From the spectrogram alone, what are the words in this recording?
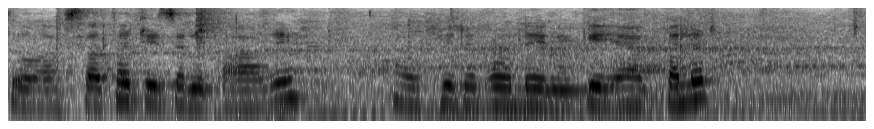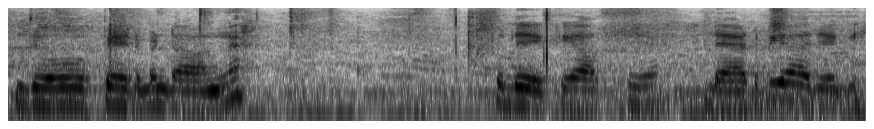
तो ऐसा था चीज़ें निकाल रहे और फिर वो लेने गए हैं कलर, जो पेंट में डालना है। तो लेके आते हैं। लाइट भी आ जाएगी।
